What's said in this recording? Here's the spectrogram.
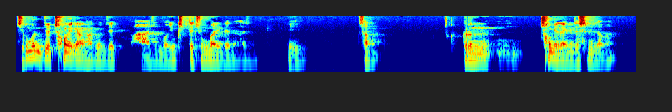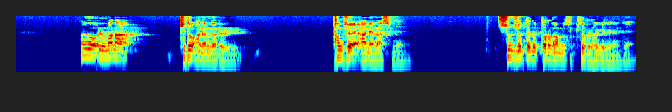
지금은 이제 총회장하고 이제 아주 뭐 60대 중반이 되는 아주 이참 그런 총회장이 됐습니다만 이거 얼마나 기도하는 거를 평소에 안 해놨으면 순서대로 돌아가면서 기도를 하게 되는데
